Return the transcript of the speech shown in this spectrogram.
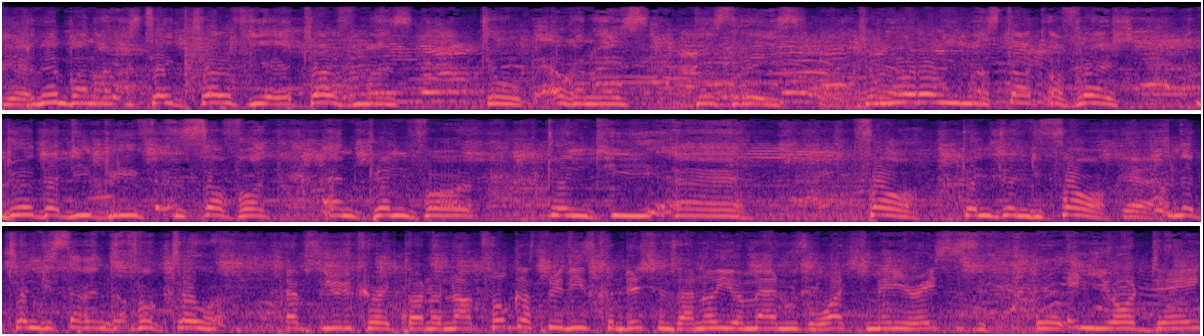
Remember now, it takes 12, year, 12 months to organize this race. Tomorrow, we must start afresh, do the debrief and so forth, and plan for 20. Uh, 2024 Yeah. on the 27th of October. Absolutely correct, Donald. Now, talk us through these conditions. I know you're a man who's watched many races in your day.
